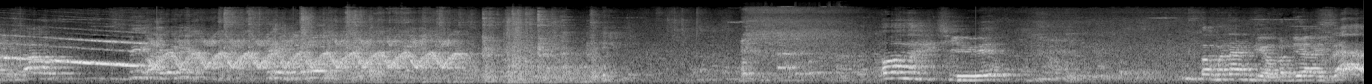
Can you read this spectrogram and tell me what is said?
พี่เปล่าพี่อะไรเนี่ยพี่ขโมยโอ้ย ชีวิต ต้องมานั่งเดี่ยวคนเดียวอีกแล้ว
